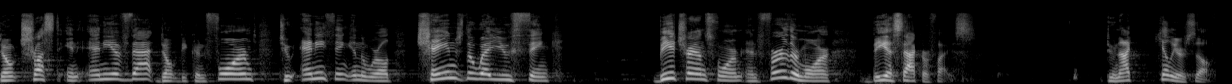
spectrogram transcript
Don't trust in any of that. Don't be conformed to anything in the world. Change the way you think. Be transformed. And furthermore, be a sacrifice. Do not kill yourself.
